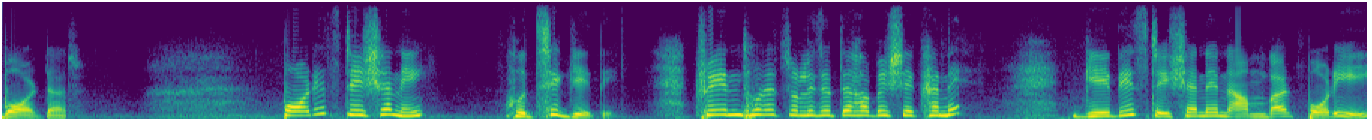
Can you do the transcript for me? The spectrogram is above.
বর্ডার। পরের স্টেশনে হচ্ছে গেদে। ট্রেন ধরে চলে যেতে হবে সেখানে। গেদে স্টেশনে নামবার পরেই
